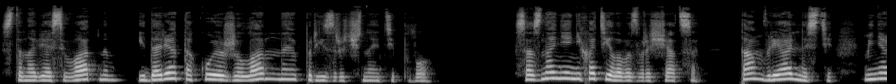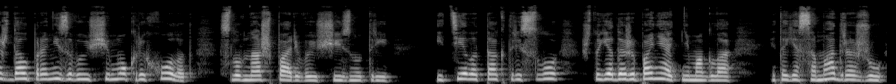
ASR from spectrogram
становясь ватным и даря такое желанное призрачное тепло. Сознание не хотело возвращаться. Там, в реальности, меня ждал пронизывающий мокрый холод, словно ошпаривающий изнутри, и тело так трясло, что я даже понять не могла, это я сама дрожу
